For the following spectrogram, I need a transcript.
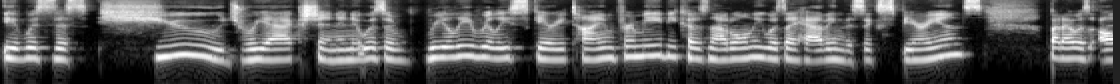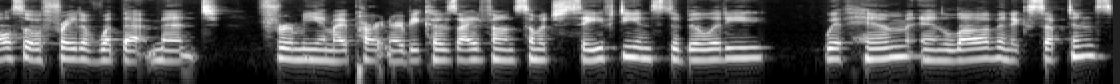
it was this huge reaction. And it was a really, really scary time for me because not only was I having this experience, but I was also afraid of what that meant for me and my partner because I had found so much safety and stability with him and love and acceptance.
